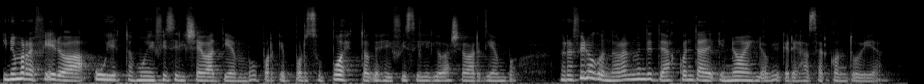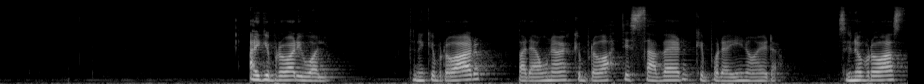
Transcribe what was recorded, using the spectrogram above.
Y no me refiero a, uy, esto es muy difícil, lleva tiempo, porque por supuesto que es difícil y que va a llevar tiempo. Me refiero a cuando realmente te das cuenta de que no es lo que querés hacer con tu vida. Hay que probar igual. Tenés que probar para una vez que probaste saber que por ahí no era. Si no probás,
